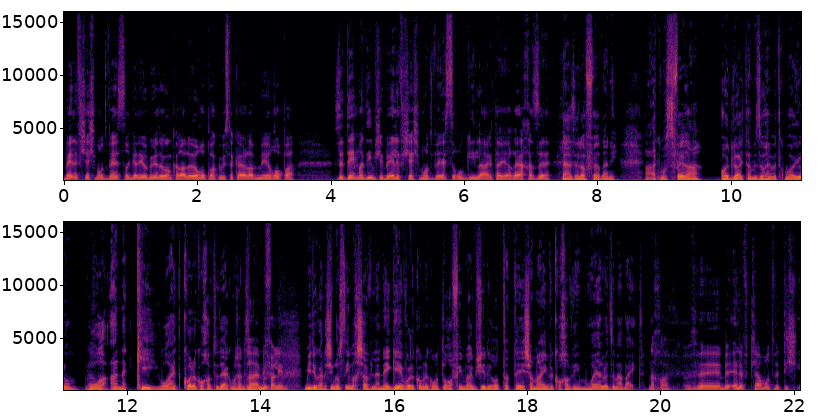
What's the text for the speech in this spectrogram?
ב-1610 גלילאו בגלל זה גם קרא לו אירופה כי הוא הסתכל עליו מאירופה. זה די מדהים שב-1610 הוא גילה את הירח הזה. לא, זה לא פייר דני. האטמוספירה עוד לא הייתה מזוהמת כמו היום. הוא ראה נקי, הוא ראה את כל הכוכב, אתה יודע, כמו שאנשים... לא היה מפעלים. בדיוק, אנשים נוסעים עכשיו לנגב או לכל מיני מקומות מטורפים רק בשביל לראות את אה, שמיים וכוכבים. הוא היה לו את זה מהבית. נכון וב-1990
